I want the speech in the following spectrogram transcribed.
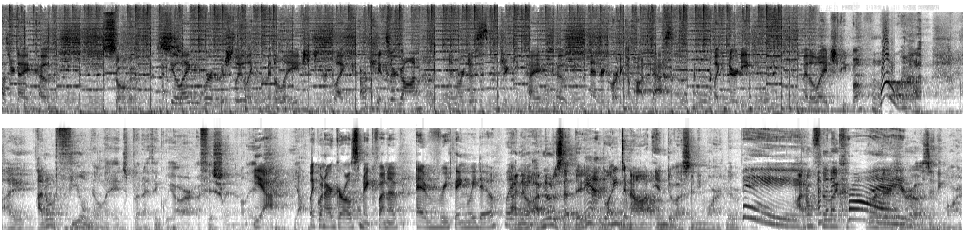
How's your Diet Coke? So good. I feel like we're officially like middle aged. Like our kids are gone and we're just drinking Diet Coke and recording a podcast. like nerdy middle aged people. Woo! I I don't feel middle aged, but I think we are officially middle aged. Yeah. Yeah. Like when our girls make fun of everything we do. Lately. I know. I've noticed that they Man, are like need to- not into us anymore. They're, Babe, I don't I'm feel like cry. we're their heroes anymore.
